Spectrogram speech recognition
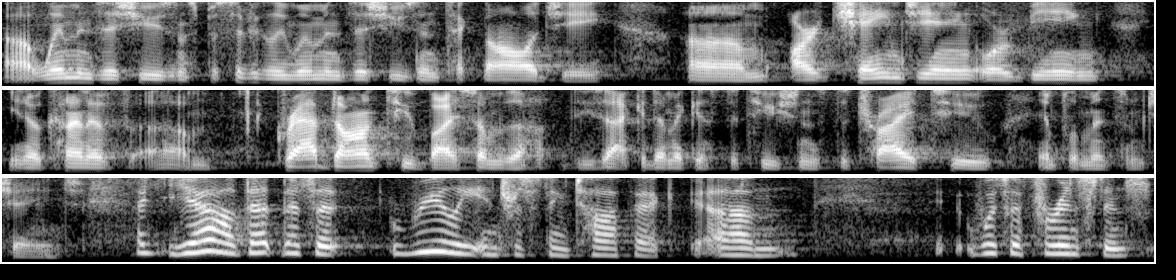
uh, women's issues, and specifically women's issues in technology, um, are changing or being, you know, kind of um, grabbed onto by some of the, these academic institutions to try to implement some change. Uh, Yeah, that, that's a really interesting topic. Um, what's a, for instance,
